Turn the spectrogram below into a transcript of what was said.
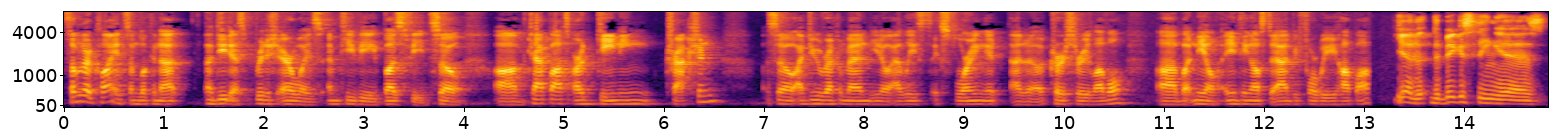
some of their clients I'm looking at Adidas, British Airways, MTV, BuzzFeed. So um, chatbots are gaining traction. So I do recommend, you know, at least exploring it at a cursory level. Uh, but Neil, anything else to add before we hop off? Yeah, the, the biggest thing is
